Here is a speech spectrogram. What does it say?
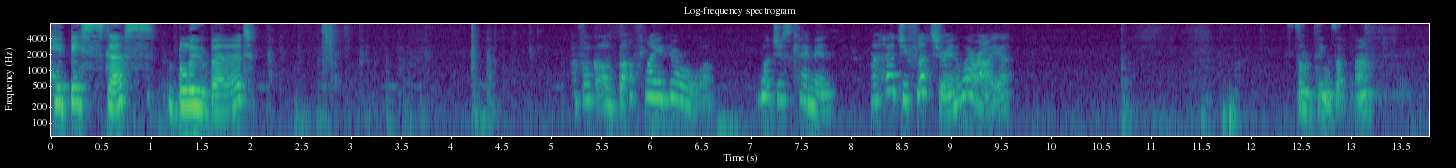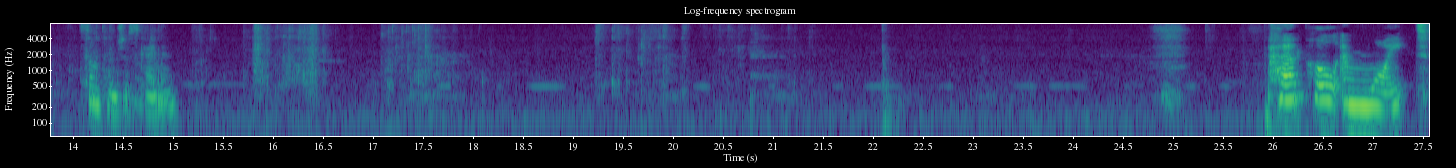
hibiscus bluebird. Have I got a butterfly in here or what? What just came in? I heard you fluttering. Where are you? Something's up there. Something just came in. Purple and white,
